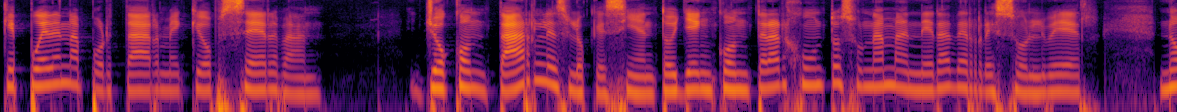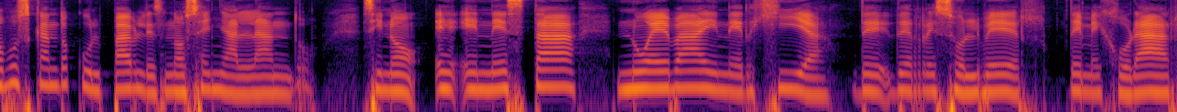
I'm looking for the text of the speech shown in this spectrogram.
que pueden aportarme, que observan, yo contarles lo que siento y encontrar juntos una manera de resolver, no buscando culpables, no señalando, sino e, en esta nueva energía de, resolver, de mejorar,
